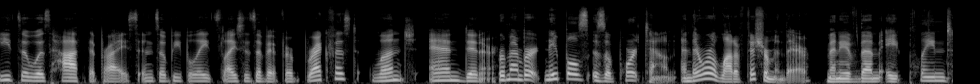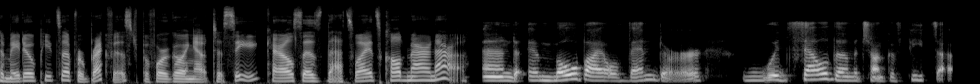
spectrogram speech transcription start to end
Pizza was half the price, and so people ate slices of it for breakfast, lunch, and dinner. Remember, Naples is a port town, and there were a lot of fishermen there. Many of them ate plain tomato pizza for breakfast before going out to sea. Carol says that's why it's called marinara. And a mobile vendor would sell them a chunk of pizza,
